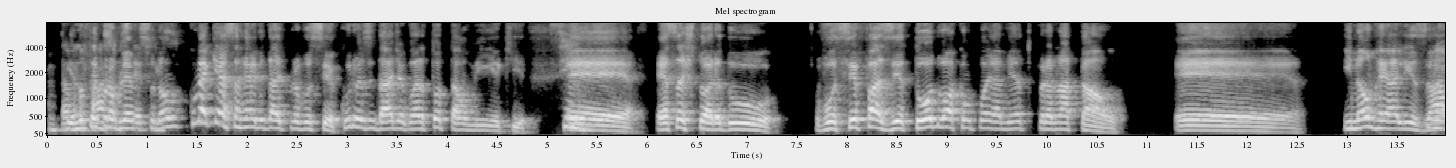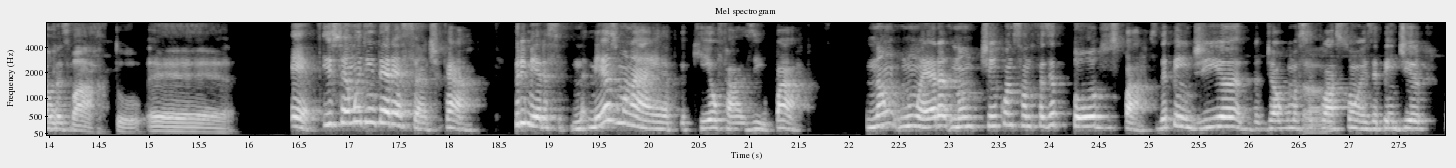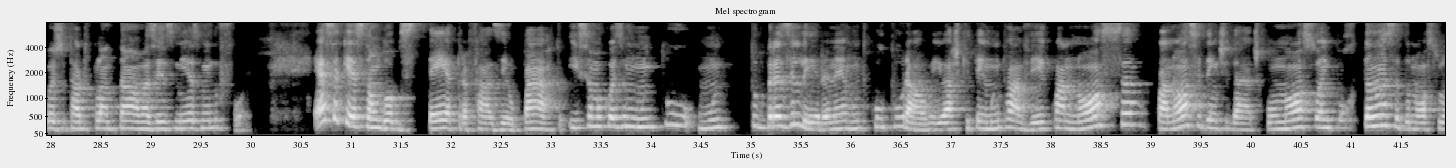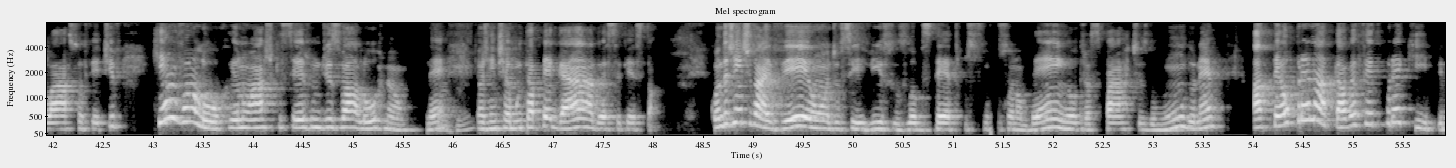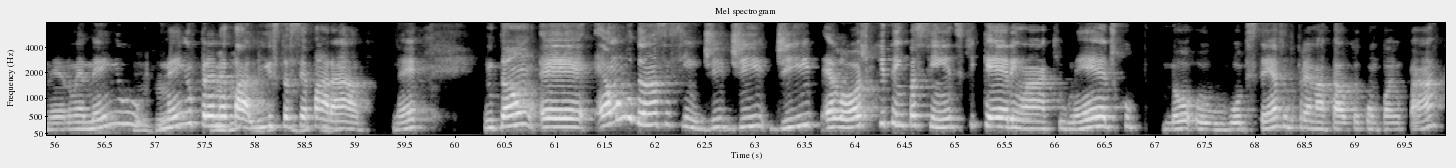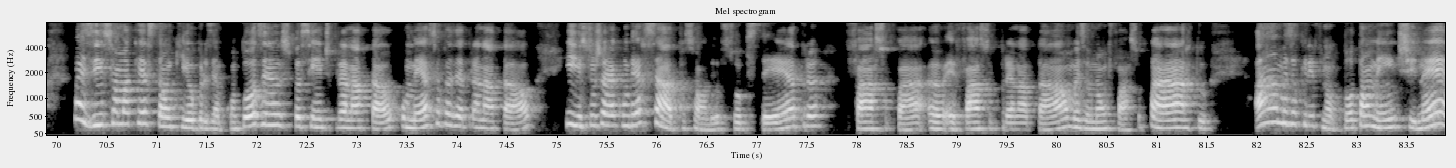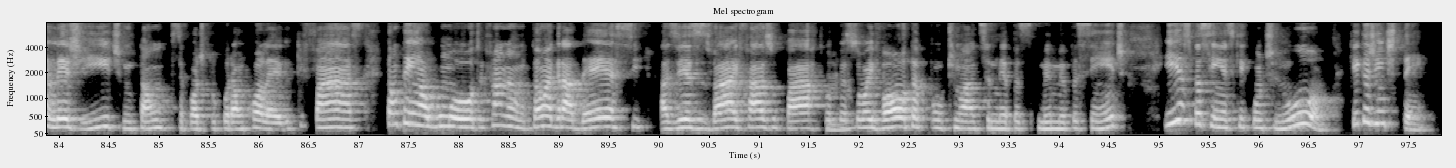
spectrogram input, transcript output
Então, e não tem problema isso não? Como é que é essa realidade para você? Curiosidade agora total minha aqui. Sim. É, essa história do você fazer todo o acompanhamento para Natal é, e não realizar não, o parto. É... é, isso é muito interessante, cara. Primeiro, assim, mesmo na época que eu fazia o parto, não, não era, não tinha condição de fazer todos os partos. Dependia de algumas ah. situações, dependia do resultado de plantão, às vezes mesmo indo fora. Essa questão do obstetra fazer o parto, isso é uma coisa muito, muito brasileira, né? Muito cultural. E eu acho que tem muito a ver com a nossa, com a nossa identidade, com o nosso, a importância do nosso laço afetivo, que é um valor. Eu não acho que seja um desvalor, não, né? Uhum. Então a gente é muito apegado a essa questão. Quando a gente vai ver onde os serviços obstétricos funcionam bem, em outras partes do mundo, né? Até o pré-natal é feito por equipe, né? Não é nem o, uhum. nem o pré-natalista uhum. separado, né? Então, é, é uma mudança, assim, de, de, de... É lógico que tem pacientes que querem lá que o médico, no, o obstetra do pré-natal que acompanha o parto, mas isso é uma questão que eu, por exemplo, com todos os pacientes pré-natal, começo a fazer pré-natal, e isso já é conversado. Pessoal, eu sou obstetra, faço, é, faço pré-natal, mas eu não faço parto, ah, mas eu queria, não, totalmente, né, legítimo, então você pode procurar um colega que faz, então tem algum outro que fala, não, então agradece, às vezes vai, faz o parto, uhum. a pessoa e volta a continuar sendo meu, meu, meu paciente. E as pacientes que continuam, o que, que a gente tem?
